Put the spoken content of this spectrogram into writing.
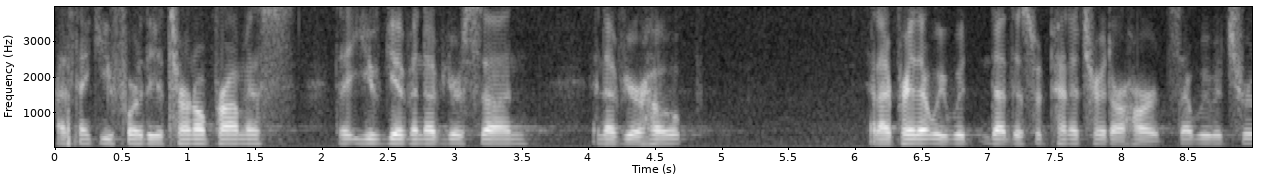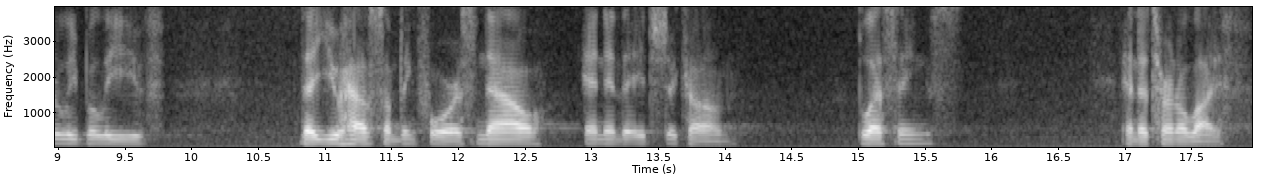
I thank you for the eternal promise that you've given of your Son and of your hope. And I pray that we would that this would penetrate our hearts, that we would truly believe that you have something for us now and in the age to come. Blessings and eternal life.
